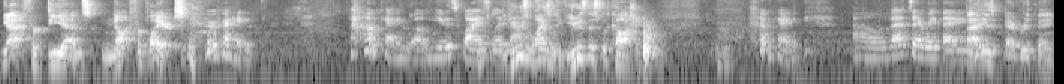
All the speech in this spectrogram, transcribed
yeah, for DMs, not for players. right. Okay, well, use wisely then. Use wisely. Use this with caution. Okay. Um, that's everything. That is everything.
